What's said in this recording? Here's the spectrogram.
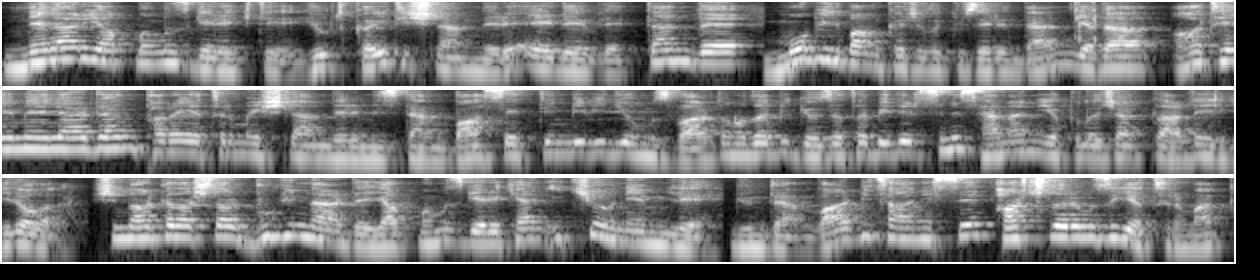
neler yapmamız gerektiği, yurt kayıt işlemleri e-devletten ve mobil bankacılık üzerinden ya da ATM'lerden para yatırma işlemlerimizden bahsettiğim bir videomuz vardı. Ona da bir göz atabilirsiniz hemen yapılacaklarla ilgili olarak. Şimdi arkadaşlar bugünlerde yapmamız gereken iki önemli gündem var. Bir tanesi harçlarımızı yatırmak,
